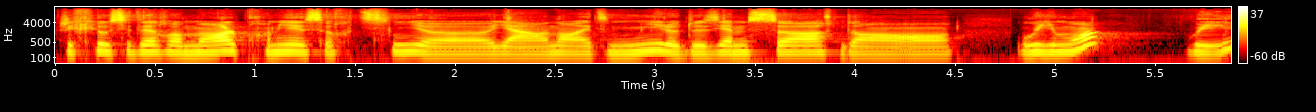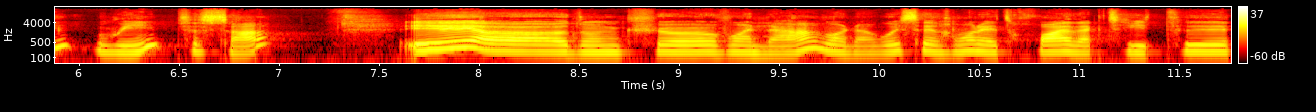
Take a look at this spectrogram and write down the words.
J'écris aussi des romans. Le premier est sorti il y a un an et demi. Le deuxième sort dans huit mois. Oui, oui, c'est ça. Et donc voilà, voilà, oui, c'est vraiment les trois activités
